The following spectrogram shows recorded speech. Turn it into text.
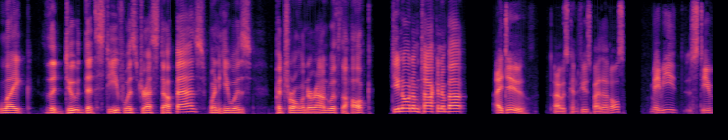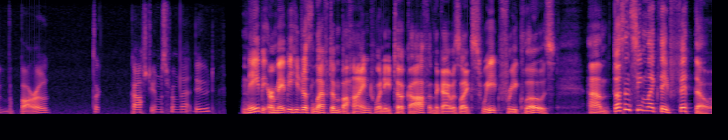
like the dude that Steve was dressed up as when he was patrolling around with the Hulk. Do you know what I'm talking about? I do. I was confused by that also. Maybe Steve borrowed the costumes from that dude. Maybe, or maybe he just left them behind when he took off, and the guy was like, "Sweet, free clothes." Um, doesn't seem like they'd fit though.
